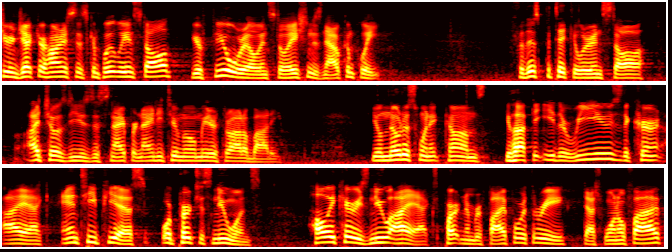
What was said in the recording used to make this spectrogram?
your injector harness is completely installed, your fuel rail installation is now complete. For this particular install, I chose to use the Sniper 92 millimeter throttle body. You'll notice when it comes, you'll have to either reuse the current IAC and TPS or purchase new ones. Holley carries new IACs, part number 543-105,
